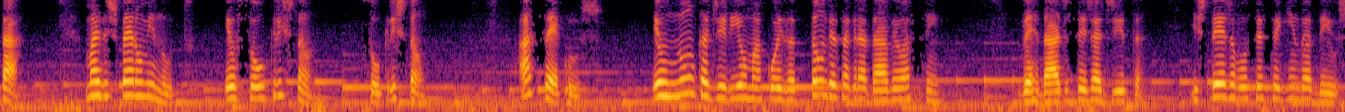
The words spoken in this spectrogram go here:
tá, mas espera um minuto, eu sou cristã, sou cristão. Há séculos eu nunca diria uma coisa tão desagradável assim. Verdade seja dita, esteja você seguindo a Deus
